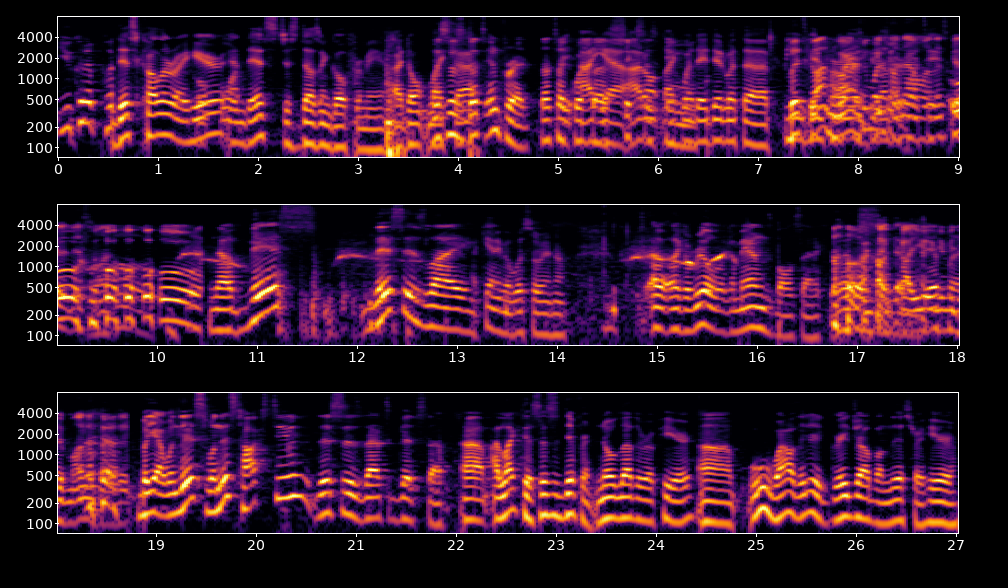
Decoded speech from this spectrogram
you could have put. This color right here and this just doesn't go for me. I don't like This is that. that's infrared. That's like what I, the yeah, sixes I don't came like when with. they did with the. But it's pink gone Way too much on that one. Let's get in this one. Ooh. Now this, this is like. I can't even whistle right now. Uh, like a real like a man's ball sack. Oh That's my god, you're gonna give me different. demonetized. But yeah, when this when this talks to you, this is that's good stuff. Um, I like this. This is different. No leather up here. Um, ooh, wow, they did a great job on this right here.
